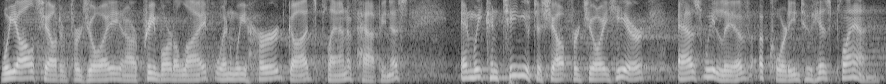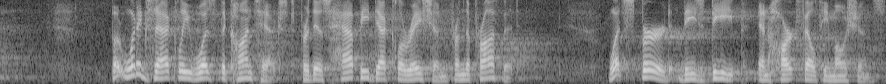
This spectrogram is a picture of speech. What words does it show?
We all shouted for joy in our premortal life when we heard God's plan of happiness, and we continue to shout for joy here as we live according to His plan. But what exactly was the context for this happy declaration from the prophet? What spurred these deep and heartfelt emotions?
